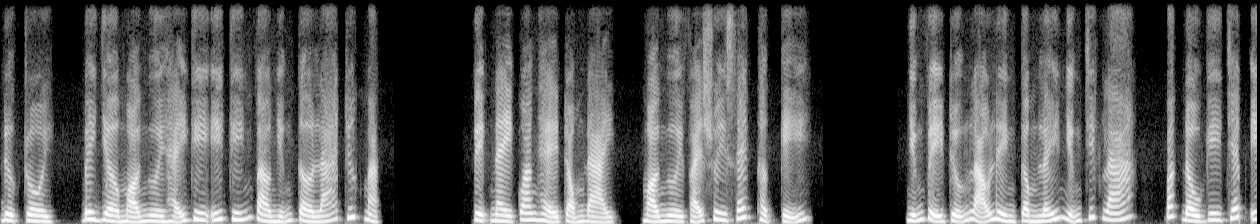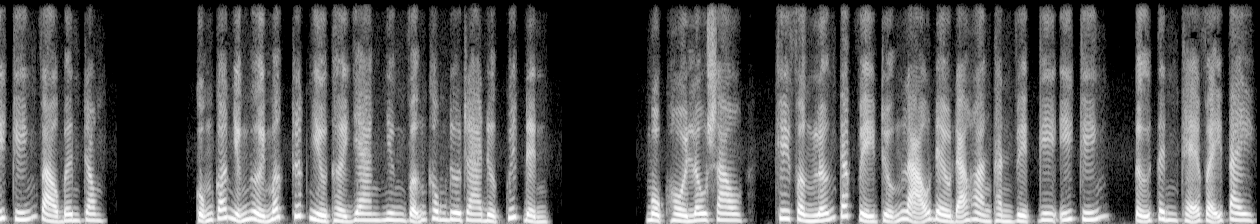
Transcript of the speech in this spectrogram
Được rồi, bây giờ mọi người hãy ghi ý kiến vào những tờ lá trước mặt. Việc này quan hệ trọng đại, mọi người phải suy xét thật kỹ. Những vị trưởng lão liền cầm lấy những chiếc lá, bắt đầu ghi chép ý kiến vào bên trong. Cũng có những người mất rất nhiều thời gian nhưng vẫn không đưa ra được quyết định. Một hồi lâu sau, khi phần lớn các vị trưởng lão đều đã hoàn thành việc ghi ý kiến, tử tinh khẽ vẫy tay,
